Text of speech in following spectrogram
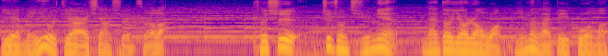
也没有第二项选择了。可是这种局面，难道要让网民们来背锅吗？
